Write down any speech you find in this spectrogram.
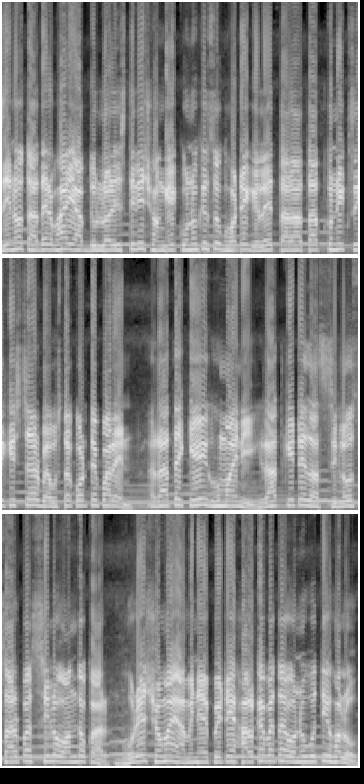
যেন তাদের ভাই আবদুল্লাহর স্ত্রীর সঙ্গে কোনো কিছু ঘটে গেলে তারা তাৎক্ষণিক চিকিৎসার ব্যবস্থা করতে পারেন। রাতে কেউই ঘুমায়নি। রাত কেটে যাচ্ছিল, চারপাশ ছিল অন্ধকার। ভোরের সময় আমিনের পেটে হালকা ব্যথার অনুভূতি হলো।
